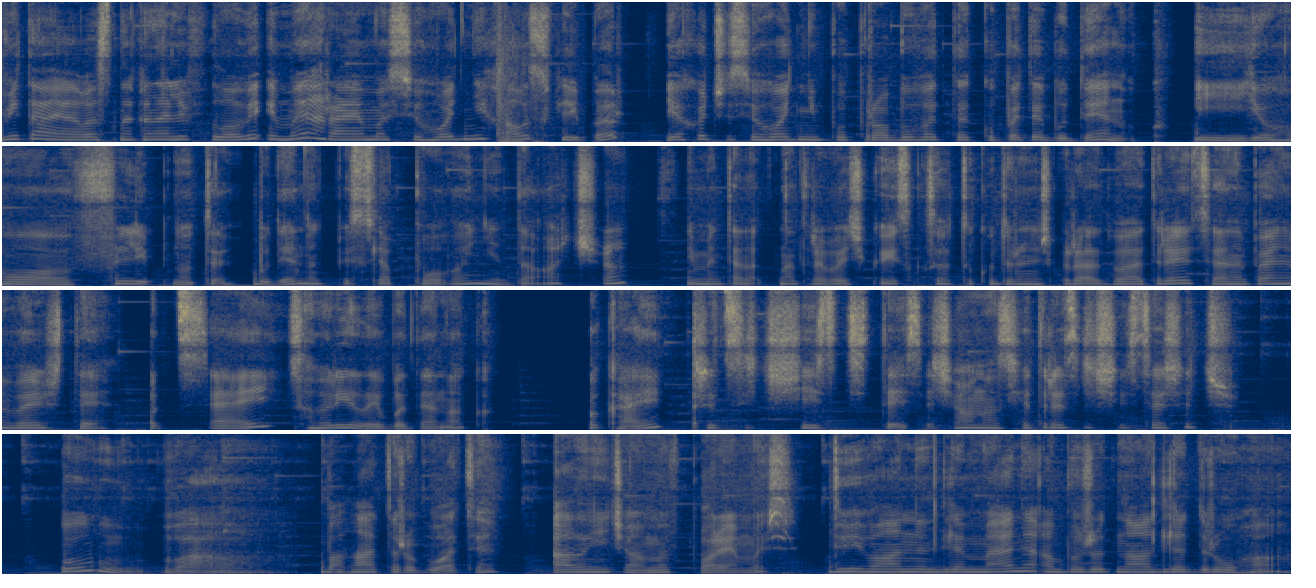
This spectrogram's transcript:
Вітаю вас на каналі Флові, і ми граємо сьогодні House Flipper. Я хочу сьогодні попробувати купити будинок і його фліпнути. Будинок після повені, дача. І метелик на травичку і сказав таку дурничку раз, два, три. Це напевно вийшти оцей згорілий будинок. Окей, 36 тисяч. А у нас є 36 тисяч. У, вау. Багато роботи. Але нічого, ми впораємось. Дві ванни для мене або ж одна для друга.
